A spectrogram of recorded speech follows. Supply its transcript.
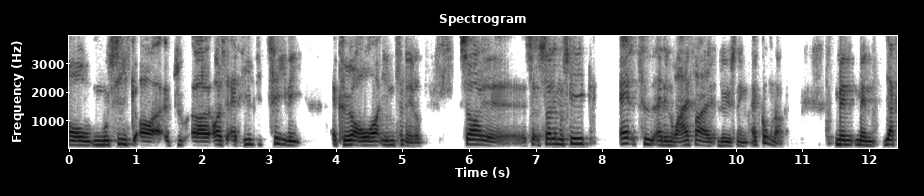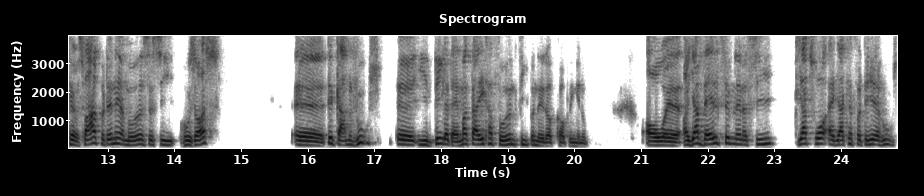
og musik, og, og også at hele dit tv at kører over internettet, så, øh, så, så er det måske ikke altid, at en wifi-løsning er god nok. Men, men jeg kan jo svare på den her måde og så sige, hos os, øh, det er et gammelt hus øh, i en del af Danmark, der ikke har fået en fibernetopkobling endnu. Og, øh, og jeg valgte simpelthen at sige, jeg tror, at jeg kan få det her hus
